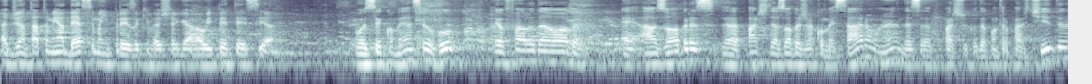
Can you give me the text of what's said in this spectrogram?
adiantar também a décima empresa que vai chegar ao IPT esse ano. Você começa, eu vou, eu falo da obra. É, as obras, parte das obras já começaram, né? Dessa parte da contrapartida,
